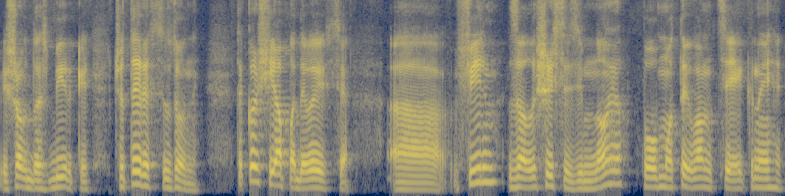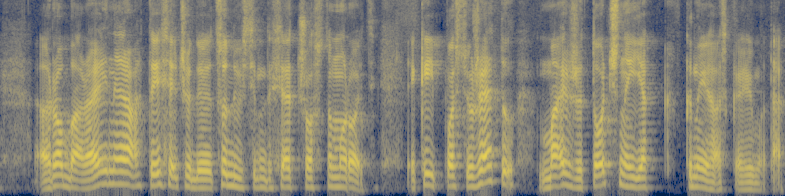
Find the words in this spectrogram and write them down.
війшов до збірки 4 сезони. Також я подивився фільм Залишися зі мною по мотивам цієї книги Роба Рейнера 1986 році, який по сюжету майже точний як книга, скажімо так.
